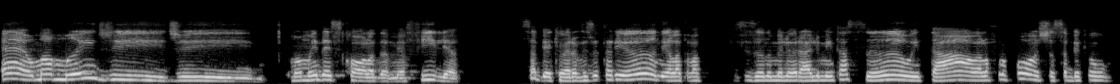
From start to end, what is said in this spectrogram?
É, uma mãe de, de. Uma mãe da escola da minha filha sabia que eu era vegetariana e ela estava precisando melhorar a alimentação e tal. Ela falou, poxa, sabia que eu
